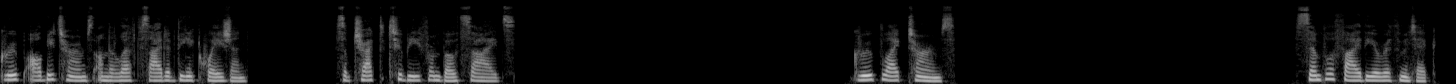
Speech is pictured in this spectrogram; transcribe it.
Group all b terms on the left side of the equation. Subtract 2b from both sides. Group like terms. Simplify the arithmetic.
